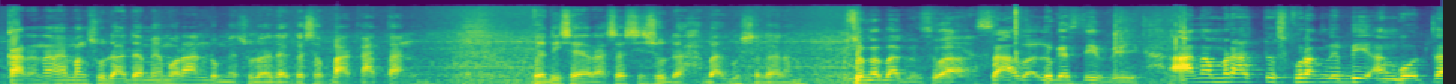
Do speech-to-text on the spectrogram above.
karena memang sudah ada memorandum ya, sudah ada kesepakatan. Jadi saya rasa sih sudah bagus sekarang. Sungguh bagus. Wah, sahabat Lugas TV. 600 kurang lebih anggota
